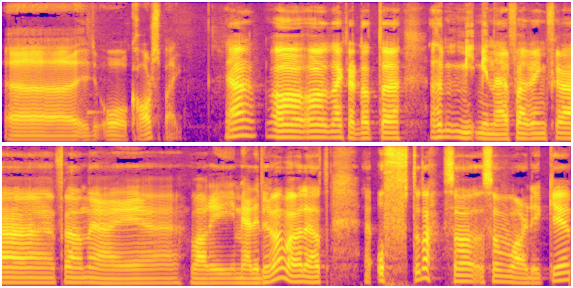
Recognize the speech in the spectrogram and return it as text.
og Carlsberg. Ja, og, og, det er klart at altså, Min erfaring fra, fra når jeg var i mediebyrå, var jo det at ofte da, så, så, var det ikke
